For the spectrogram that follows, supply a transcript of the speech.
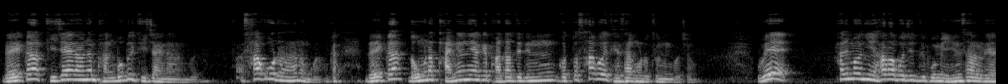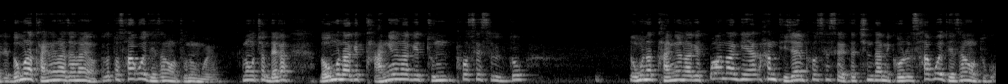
내가 디자인하는 방법을 디자인하는 거예요. 사- 사고를 하는 거야. 그러니까 내가 너무나 당연하게 받아들이는 것도 사고의 대상으로 두는 거죠. 왜 할머니, 할아버지들 보면 인사를 해야 돼? 너무나 당연하잖아요. 이것도 사고의 대상으로 두는 거예요. 그런 것처럼 내가 너무나게 당연하게 둔 프로세스들도 너무나 당연하게 뻔하게 한 디자인 프로세스가 있다 친 다음에 그거를 사고의 대상으로 두고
